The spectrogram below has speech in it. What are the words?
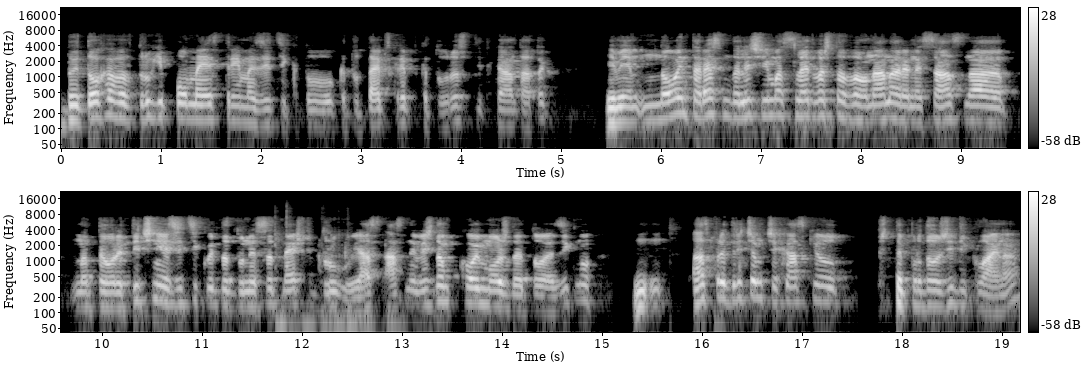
дойдоха в други по-мейнстрим езици, като, като TypeScript, като Rust и така нататък. И ми е много интересно дали ще има следваща вълна на ренесанс на, на теоретични езици, които да донесат нещо друго. И аз, аз не виждам кой може да е този език, но аз предричам, че Haskell ще продължи деклайна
